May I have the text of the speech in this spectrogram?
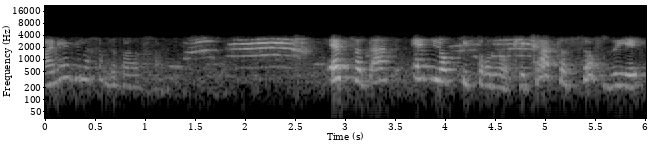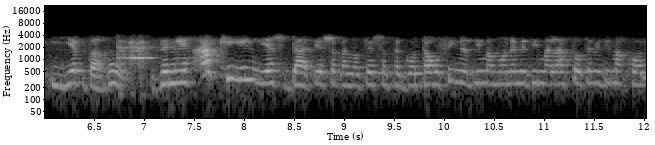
אני אגיד לכם דבר אחד. עץ הדת אין לו פתרונות. לקראת הסוף זה יהיה ברור. זה נראה כאילו יש דת, יש הבנות, יש השגות. הרופאים יודעים המון, הם יודעים מה לעשות, הם יודעים הכל.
